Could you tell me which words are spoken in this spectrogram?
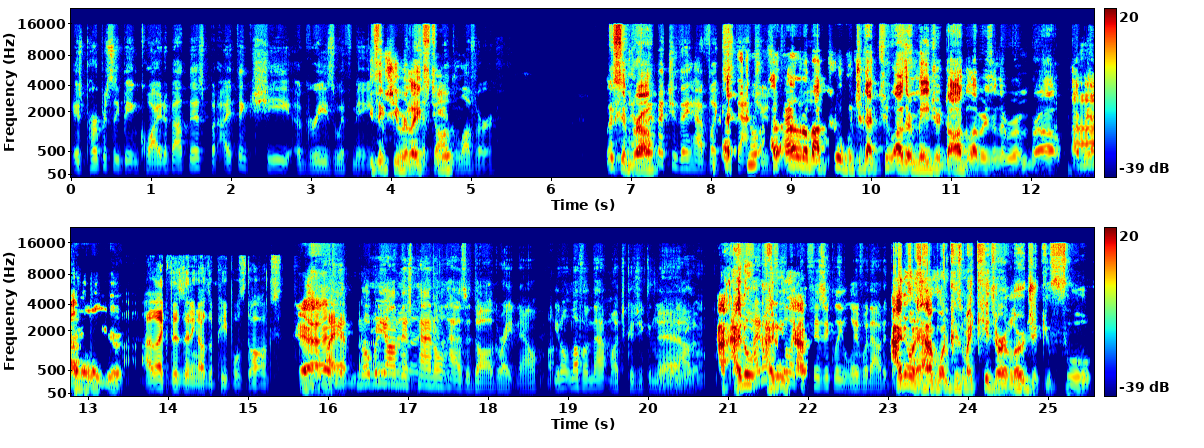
is purposely being quiet about this, but I think she agrees with me. You think she relates a to dog you? lover. Listen, bro. I bet you they have like You got two- statues. I, I don't know about two, but you got two other major dog lovers in the room, bro. I mean, I uh, don't know what you're. I like visiting other people's dogs. Yeah, Nobody, I have- nobody on this panel has a dog right now. You don't love them that much because you can live Yeah. without them. I, I don't. I don't I don't feel like have. I physically live without a dog. I don't have one because my kids are allergic. You fool.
